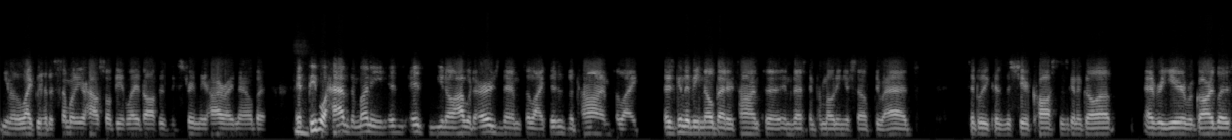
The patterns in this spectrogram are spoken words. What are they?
you know the likelihood of someone in your household being laid off is extremely high right now. But mm-hmm. if hmm. people have the money, it's, it's you know I would urge them to like this is the time to like. There's going to be no better time to invest in promoting yourself through ads simply because the sheer cost is going to go up every year regardless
